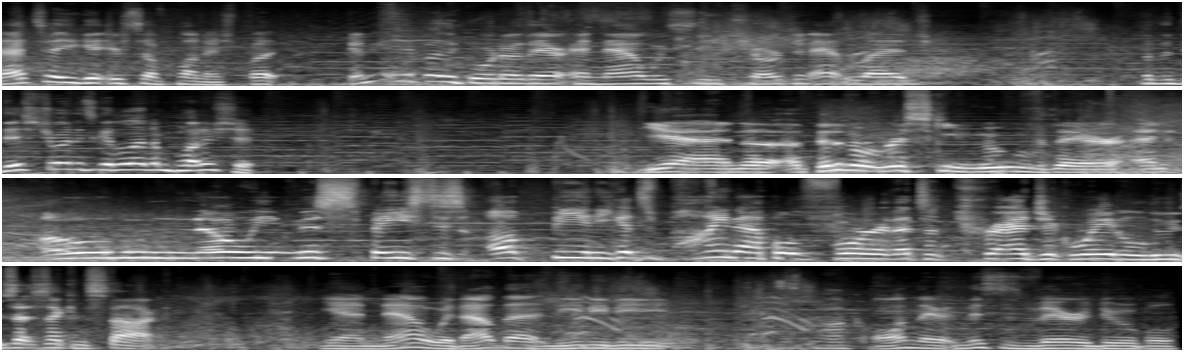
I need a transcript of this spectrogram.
That's how you get yourself punished. But gonna get hit by the Gordo there, and now we see charging at ledge. But the disjoint is gonna let him punish it. Yeah, and a, a, bit of a risky move there. And oh no, he misspaced his up B and he gets pineappled for it. That's a tragic way to lose that second stock. Yeah, now without that DDD stock on there, this is very doable.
